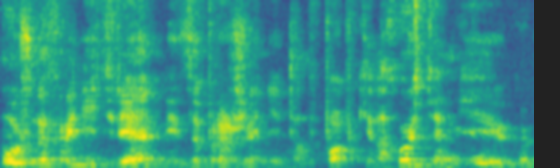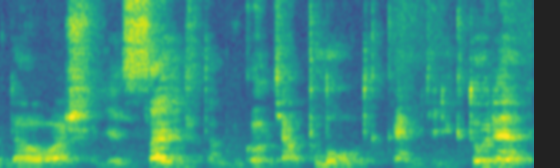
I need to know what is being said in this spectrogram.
Можно хранить реальные изображения там, в папке на хостинге, когда у вас есть сайт, там какой-нибудь upload, какая-нибудь директория,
